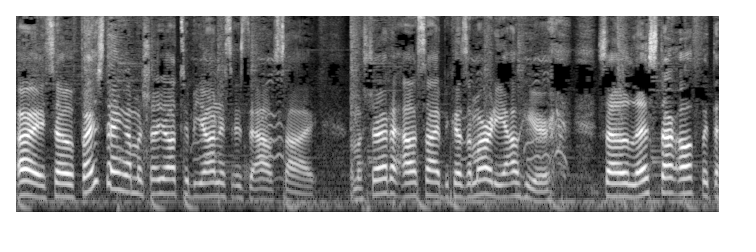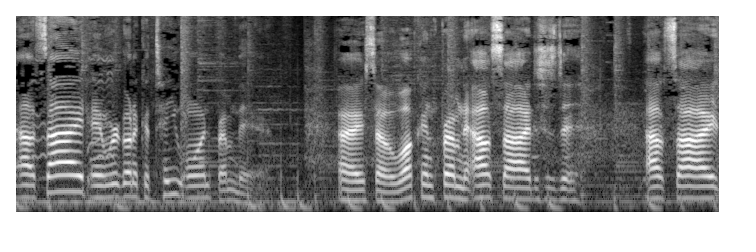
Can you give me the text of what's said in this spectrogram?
All right, so first thing I'm gonna show y'all, to be honest, is the outside. I'm gonna show you the outside because I'm already out here. so let's start off with the outside and we're gonna continue on from there. All right, so walking from the outside, this is the outside.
